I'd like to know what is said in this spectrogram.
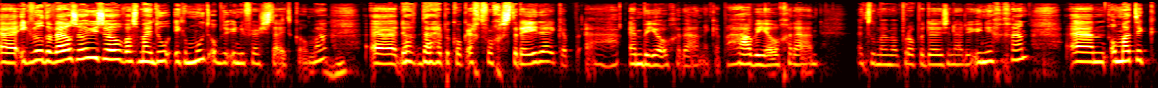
Uh, ik wilde wel sowieso, was mijn doel, ik moet op de universiteit komen. Mm -hmm. uh, daar, daar heb ik ook echt voor gestreden. Ik heb uh, MBO gedaan, ik heb HBO gedaan en toen met mijn propedeuse naar de Unie gegaan. Um, omdat ik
